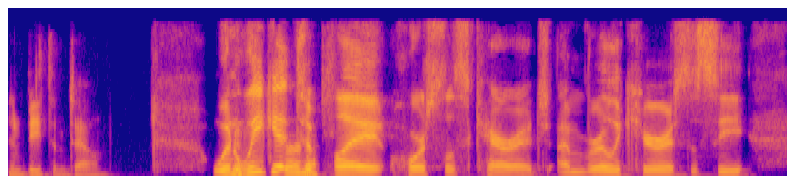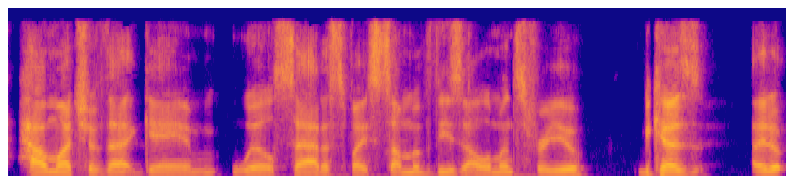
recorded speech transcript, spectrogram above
and beat them down. When we get fair to enough. play Horseless Carriage, I'm really curious to see how much of that game will satisfy some of these elements for you. Because I don't,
